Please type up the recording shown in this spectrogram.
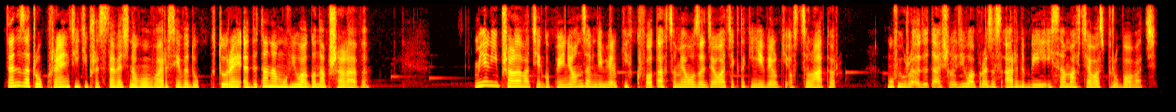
ten zaczął kręcić i przedstawiać nową wersję, według której Edyta namówiła go na przelewy. Mieli przelewać jego pieniądze w niewielkich kwotach, co miało zadziałać jak taki niewielki oscylator. Mówił, że Edyta śledziła proces Artby i sama chciała spróbować.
